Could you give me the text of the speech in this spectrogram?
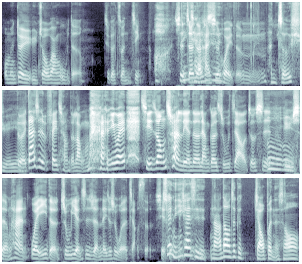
我们对于宇宙万物的这个尊敬哦，是真的还是会的，嗯，很哲学耶。对，但是非常的浪漫，因为其中串联的两个主角就是雨神和唯一的主演是人类，就是我的角色。所以你一开始拿到这个脚本的时候，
